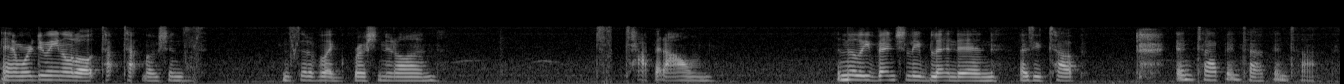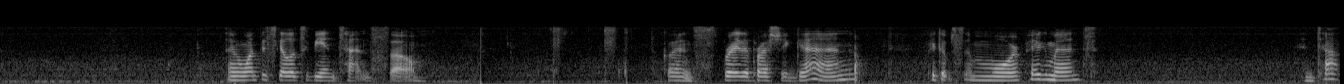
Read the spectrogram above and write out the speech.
And we're doing a little tap tap motions instead of like brushing it on. Just tap it on. And they'll eventually blend in as you tap and tap and tap and tap. And we want this yellow to be intense, so Go ahead and spray the brush again. Pick up some more pigment. And tap.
